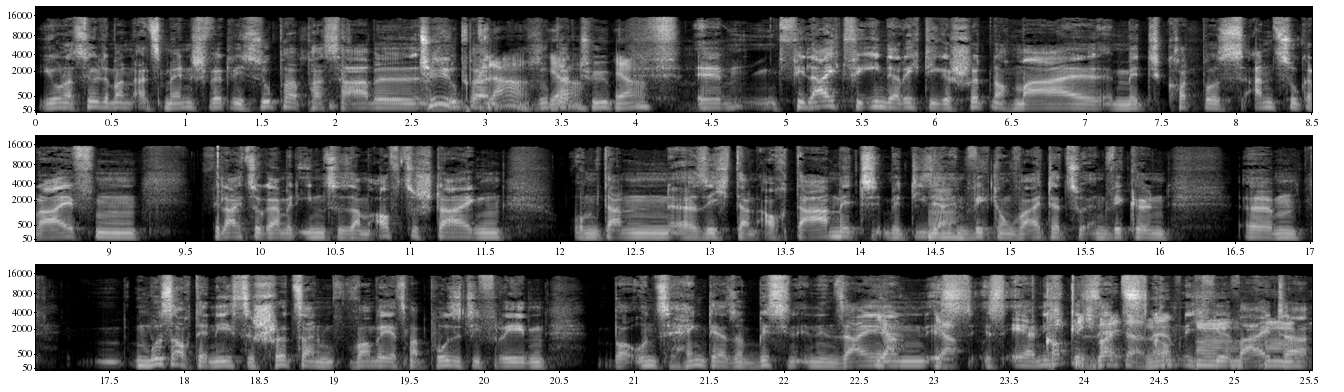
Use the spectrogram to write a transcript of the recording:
Jonas Hildemann als Mensch wirklich super passabel, Typ, super, klar, super ja, Typ. ja. Ähm, vielleicht für ihn der richtige Schritt nochmal mit Cottbus anzugreifen, vielleicht sogar mit ihnen zusammen aufzusteigen, um dann äh, sich dann auch damit mit dieser Entwicklung weiterzuentwickeln. Ähm, muss auch der nächste Schritt sein. Wollen wir jetzt mal positiv reden? Bei uns hängt er so ein bisschen in den Seilen, Ja, ja. ist, ist er nicht Kommt nicht gesetzt, weiter, ne? kommt nicht viel weiter.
